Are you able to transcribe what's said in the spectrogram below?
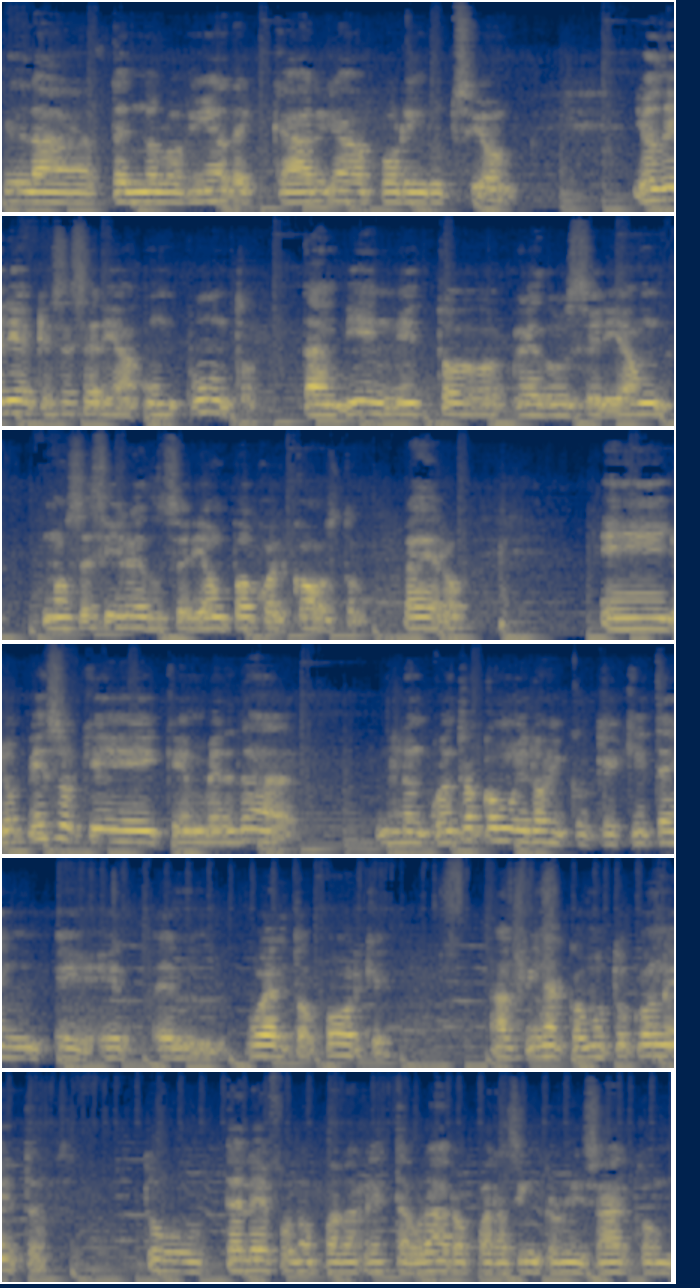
la tecnología de carga por inducción. Yo diría que ese sería un punto. También esto reduciría un, no sé si reduciría un poco el costo, pero eh, yo pienso que, en verdad lo encuentro como ilógico que quiten eh, el, el puerto porque al final como tú conectas tu teléfono para restaurar o para sincronizar con,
